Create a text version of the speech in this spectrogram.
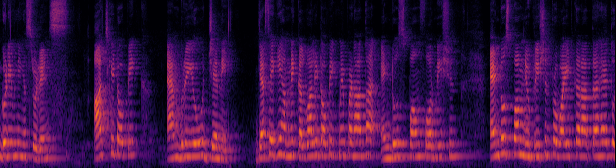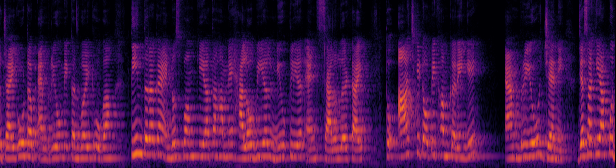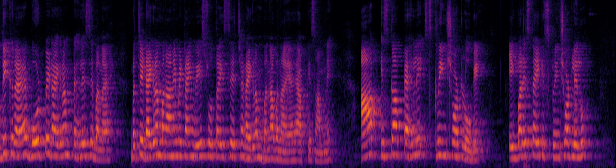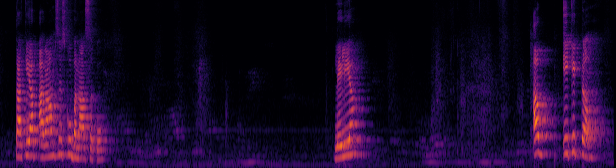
Good evening students आज के topic embryogeny जैसे कि हमने कल वाले टॉपिक में पढ़ा था endosperm formation endosperm nutrition provide कराता है तो जाइगोट अब एम्ब्रियो में कन्वर्ट होगा. तीन तरह का एंडोस्पर्म किया था हमने helobial nuclear and cellular type तो आज के टॉपिक हम करेंगे एम्ब्रियोजेनी जैसा कि आपको दिख रहा है बोर्ड पे डायग्राम पहले से बना है. बच्चे डायग्राम बनाने में टाइम वेस्ट होता है, इससे अच्छा डायग्राम बना बनाया है आपके सामने। आप इसका पहले स्क्रीनशॉट लोगे। एक बार इसका एक स्क्रीनशॉट ले लो, ताकि आप आराम से इसको बना सको। ले लिया? अब एक एक टर्म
